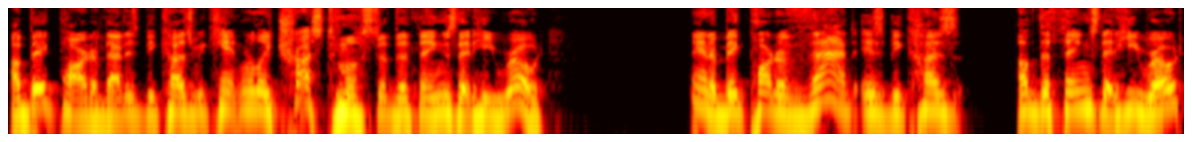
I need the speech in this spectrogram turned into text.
A big part of that is because we can't really trust most of the things that he wrote. And a big part of that is because of the things that he wrote,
